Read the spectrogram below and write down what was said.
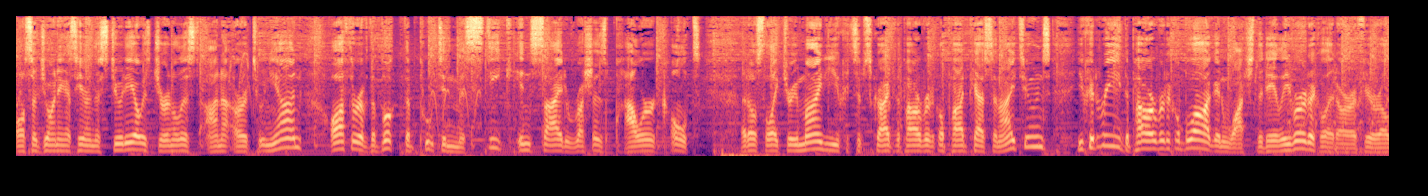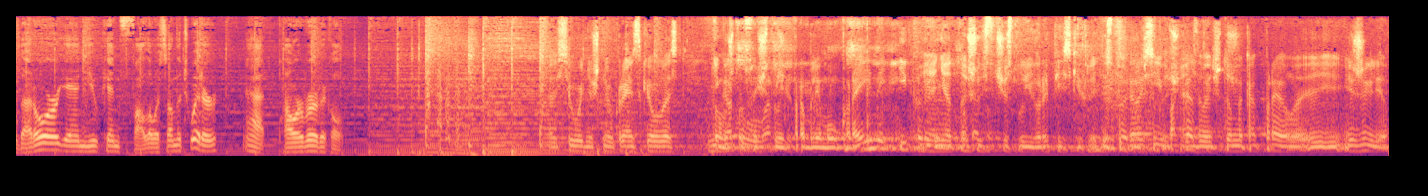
Also joining us here in the studio is journalist Anna Arutunyan, author of the book The Putin Mystique Inside Russia's Power Cult. I'd also like to remind you you could subscribe to the Power Vertical podcast on iTunes, you could read the Power Vertical blog and watch the Daily Vertical at rferl.org, and you can follow us on the Twitter at Power Vertical. Сегодняшняя украинская власть не том, что готова существует вообще. проблема Украины и Я не отношусь к числу европейских лидеров. История России показывает, что мы, как правило, и, и жили.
